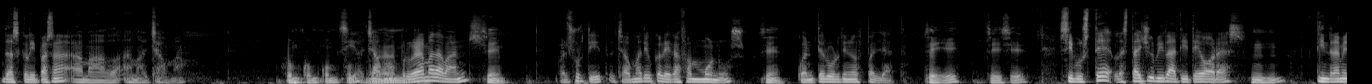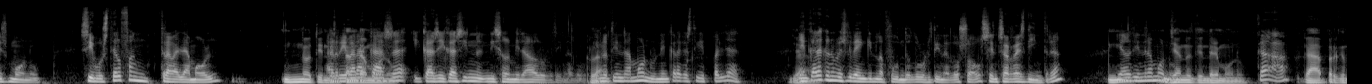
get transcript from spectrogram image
dels que li passa amb el, amb el Jaume. Com, com, com? Sí, el Jaume, el programa d'abans, Sí, ha sortit, el Jaume diu que li agafen monos sí, quan té l'ordinador espatllat. sí, sí, sí. Si vostè l'està jubilat i té hores, Mhm. tindrà més mono. Si vostè el fan treballar molt, No tindrà arribarà a casa mono. i quasi, quasi ni se'l mirarà a l'ordinador. No tindrà mono, ni encara que estigui espatllat. Ja. I encara que només li venguin la funda de l'ordinador sol, sense res dintre, ja no tindrà mono. Ja no tindré mono. Clar. Clar, perquè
